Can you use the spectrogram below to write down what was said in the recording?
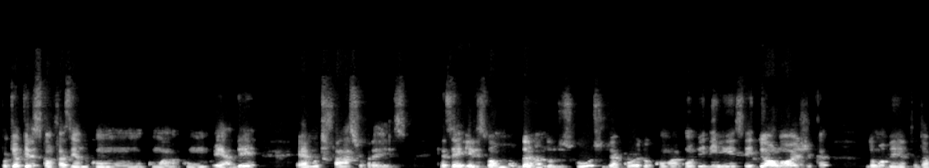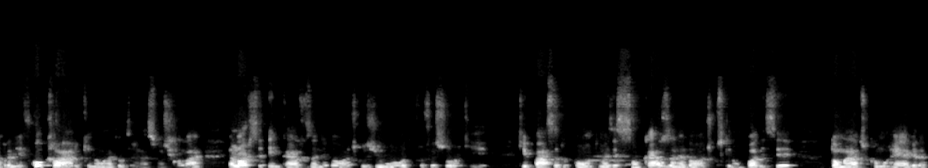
Porque o que eles estão fazendo com, com, a, com EAD é muito fácil para eles. Quer dizer, eles vão mudando o discurso de acordo com a conveniência ideológica do momento. Então, para mim, ficou claro que não há doutrinação escolar. É lógico que você tem casos anedóticos de um ou outro professor que, que passa do ponto, mas esses são casos anedóticos que não podem ser tomados como regra.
